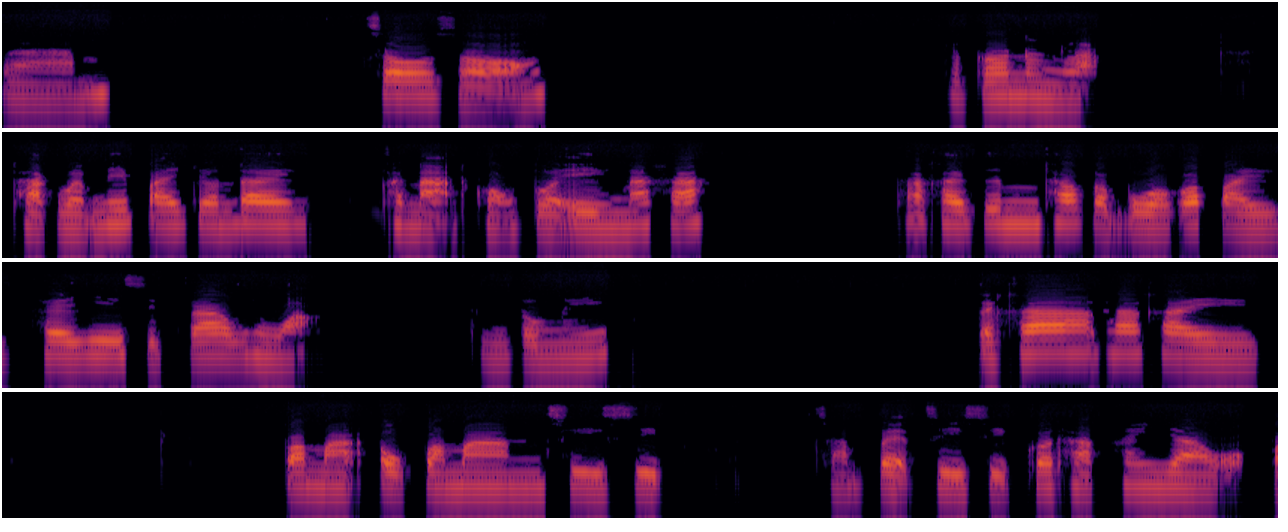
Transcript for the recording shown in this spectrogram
สามโซ่สองแล้วก็หนึ่งหลัก ถักแบบนี้ไปจนได้ขนาดของตัวเองนะคะ ถ้าใครขึ้นเท่ากับบัวก็ไปแค่ยี่สิบเก้าห่วง ถึงตรงนี้ แต่ถ้าถ้าใคร ประมาณ อกประมาณสี่สิบสามแปดสี่สิบก็ถักให้ยาวออกไป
